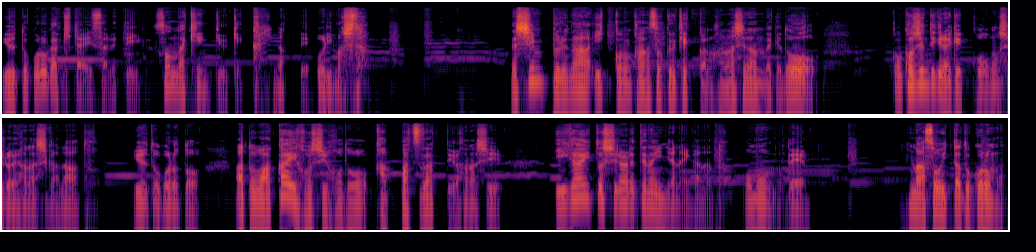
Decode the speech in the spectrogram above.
いうところが期待されている。そんな研究結果になっておりました。シンプルな1個の観測結果の話なんだけど、個人的には結構面白い話かなというところと、あと若い星ほど活発だっていう話、意外と知られてないんじゃないかなと思うので、まあそういったところも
